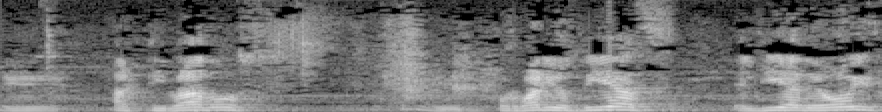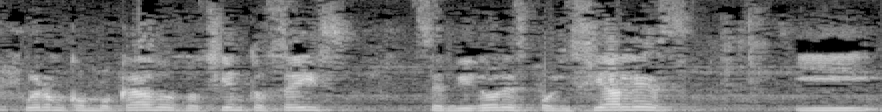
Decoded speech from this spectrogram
eh, activados eh, por varios días. El día de hoy fueron convocados 206 servidores policiales y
